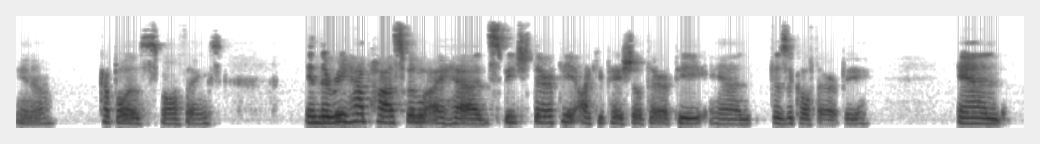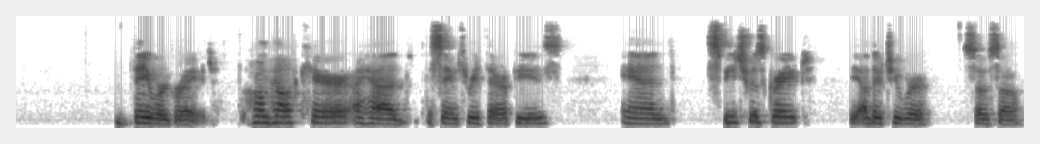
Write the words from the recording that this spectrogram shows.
you know, a couple of small things. In the rehab hospital, I had speech therapy, occupational therapy, and physical therapy. And they were great. Home health care, I had the same three therapies and speech was great. The other two were so so.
